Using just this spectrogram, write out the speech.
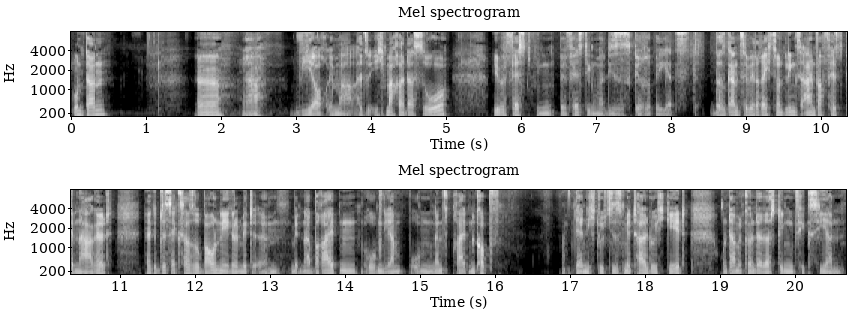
Und dann, äh, ja, wie auch immer. Also ich mache das so, wir befestigen, befestigen wir dieses Gerippe jetzt. Das Ganze wird rechts und links einfach festgenagelt. Da gibt es extra so Baunägel mit, ähm, mit einer breiten, oben, die haben oben einen ganz breiten Kopf der nicht durch dieses Metall durchgeht und damit könnt ihr das Ding fixieren.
